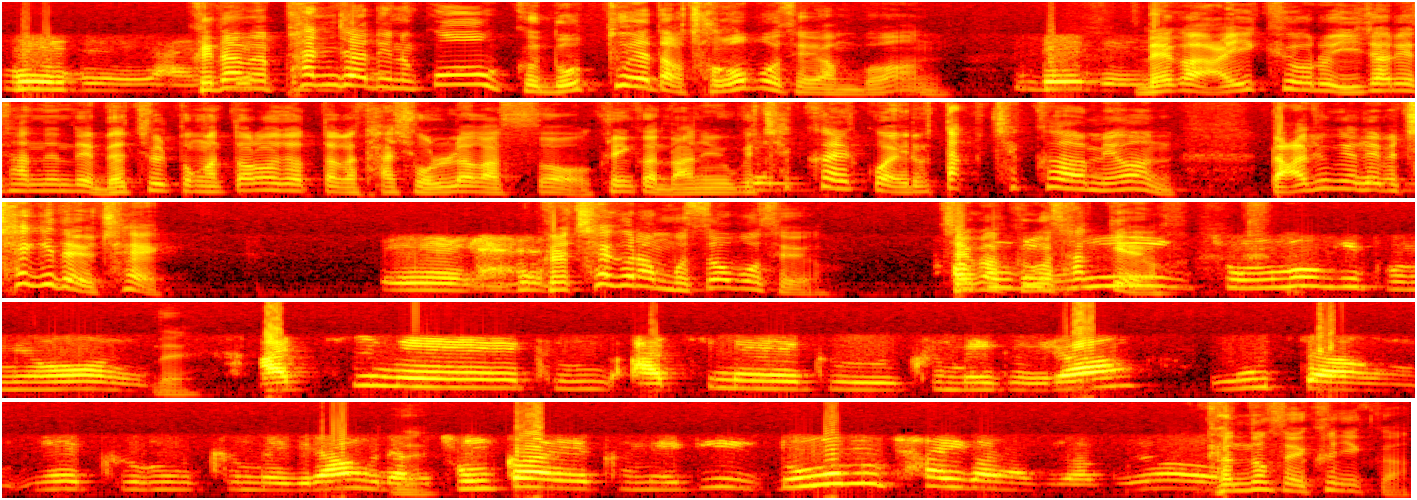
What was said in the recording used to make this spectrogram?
네네. 그 다음에 알겠습니다. 판 자리는 꼭 그 노트에다가 적어 보세요, 한번. 네네. 내가 IQ를 이 자리에 샀는데 며칠 동안 떨어졌다가 다시 올라갔어. 그러니까 나는 여기 체크할 거야. 이렇게 딱 체크하면 나중에 되면 책이 돼요, 책. 예. 그래 책을 한번 써보세요. 제가 아, 그거 살게요. 이 종목이 보면 네. 아침에 금 아침에 그 금액이랑 오후장의 금 금액이랑 그다음에 네. 종가의 금액이 너무 차이가 나더라고요. 변동성이 크니까.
